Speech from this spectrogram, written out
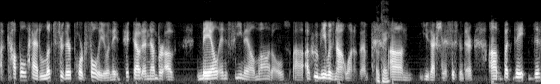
a couple had looked through their portfolio, and they picked out a number of male and female models, uh, of whom he was not one of them. Okay. Um, he's actually an assistant there. Um, but they, this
